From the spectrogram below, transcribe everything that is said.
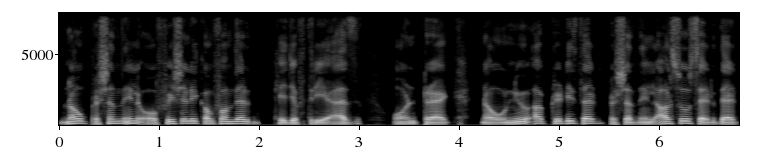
Now Prashanth Neel officially confirmed that KGF 3 has on track. Now new update is that Prashanth Neel also said that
